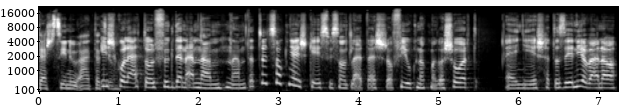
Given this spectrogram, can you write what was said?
testszínű áttető? Iskolától függ, de nem, nem, nem. Tehát, hogy szoknya is kész viszontlátásra, a fiúknak meg a sort, ennyi, és hát azért nyilván a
